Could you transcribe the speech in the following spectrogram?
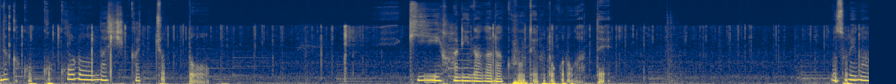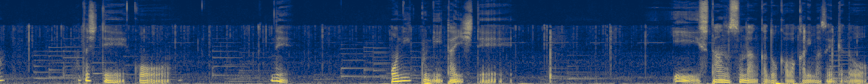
なんかこう、心なしかちょっと、気張りながら食うてるところがあって、まあ、それが、果たして、こう、ねお肉に対して、いいスタンスなんかどうかわかりませんけど、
